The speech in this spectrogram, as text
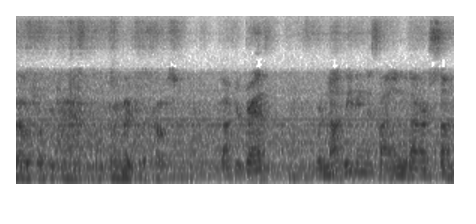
Salvage what we can. Then we make for the coast. Dr. Grant, we're not leaving this island without our son.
